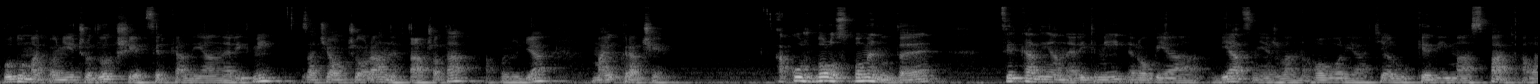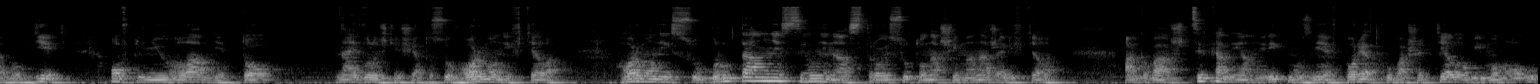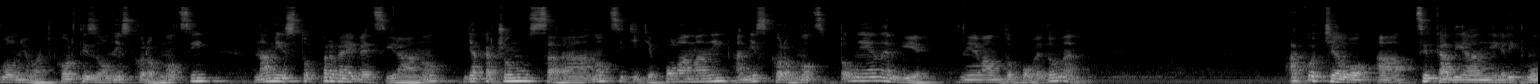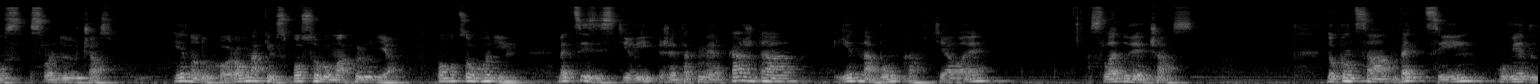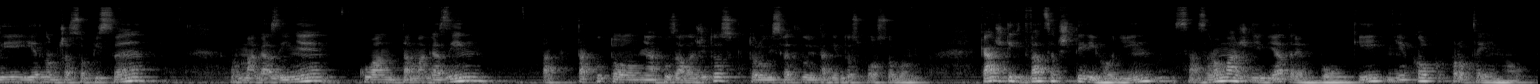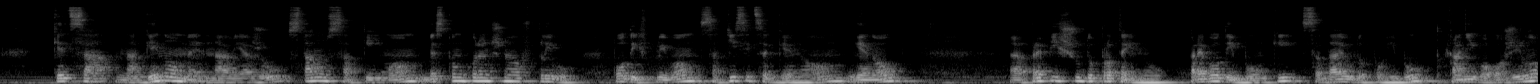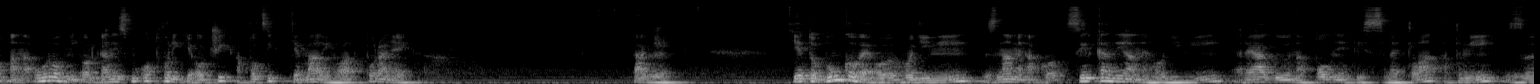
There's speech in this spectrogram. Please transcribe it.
budú mať o niečo dlhšie cirkadiánne rytmy, zatiaľ čo ranné vtáčata ako ľudia, majú kratšie. Ako už bolo spomenuté, cirkadiánne rytmy robia viac než len hovoria telu, kedy má spať alebo bdieť. Ovplyvňujú hlavne to najdôležitejšie, a to sú hormóny v tele. Hormóny sú brutálne silný nástroj, sú to naši manažery v tele. Ak váš cirkadiálny rytmus nie je v poriadku, vaše telo by mohlo uvoľňovať kortizol neskoro v noci, namiesto prvej veci ráno, vďaka čomu sa ráno cítite polamaný a neskoro v noci plný energie. Nie vám to povedomé? Ako telo a cirkadiánny rytmus sledujú čas? Jednoducho, rovnakým spôsobom ako ľudia, pomocou hodín. Vedci zistili, že takmer každá jedna bunka v tele sleduje čas. Dokonca vedci uviedli v jednom časopise, v magazíne Quanta Magazine tak, takúto nejakú záležitosť, ktorú vysvetľujú takýmto spôsobom. Každých 24 hodín sa zhromaždí v jadre bunky niekoľko proteínov. Keď sa na genóme naviažu, stanú sa týmom bez konkurenčného vplyvu. Pod ich vplyvom sa tisíce genóm, genov prepíšu do proteínov. Prevody bunky sa dajú do pohybu, tkanivo ožilo a na úrovni organizmu otvoríte oči a pocítite malý hlad po raňajkách. Takže, tieto bunkové hodiny, známe ako cirkadiálne hodiny, reagujú na podnety svetla a tmy z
